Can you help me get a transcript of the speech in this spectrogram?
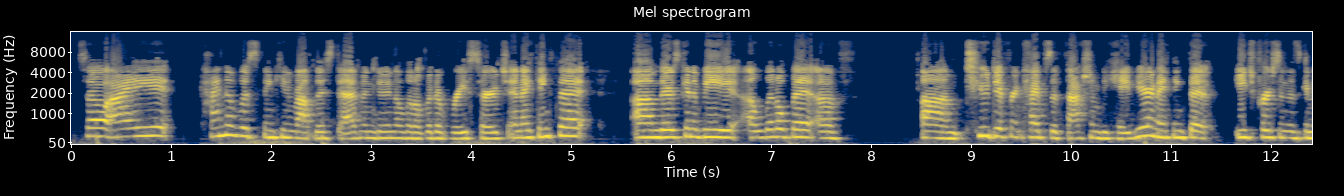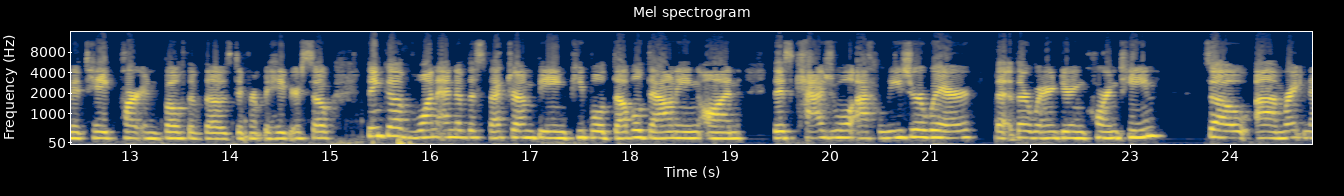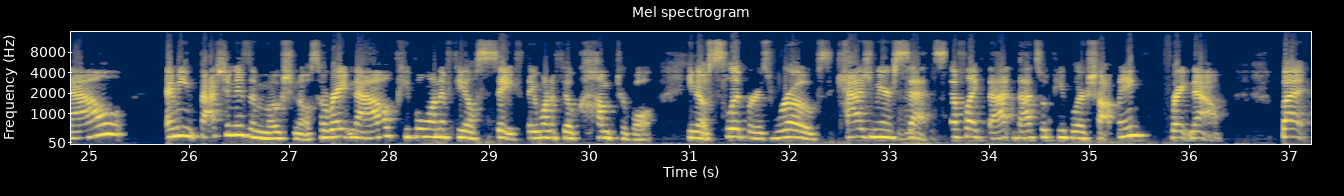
So I kind of was thinking about this, Deb, and doing a little bit of research, and I think that um, there's going to be a little bit of um, two different types of fashion behavior, and I think that each person is going to take part in both of those different behaviors. So think of one end of the spectrum being people double downing on this casual athleisure wear that they're wearing during quarantine. So um, right now, I mean, fashion is emotional. So right now, people want to feel safe. They want to feel comfortable. You know, slippers, robes, cashmere mm-hmm. sets, stuff like that. That's what people are shopping right now. But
